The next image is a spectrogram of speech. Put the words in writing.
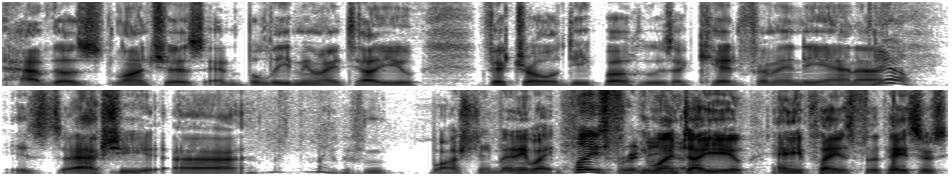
have those lunches. And believe me when I tell you, Victor Oladipo, who's a kid from Indiana, Yeah. is actually uh, maybe from Washington, but anyway, Plays for he went to. IU and he plays for the Pacers.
